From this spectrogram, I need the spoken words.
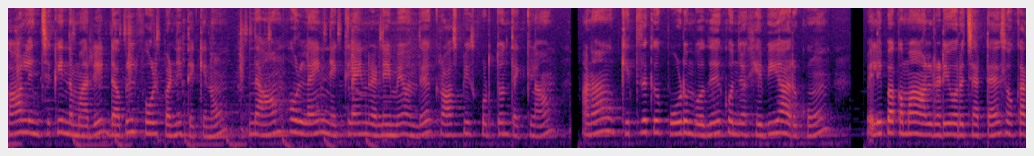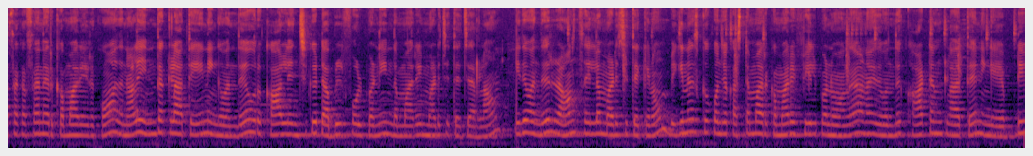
கால் இன்ச்சுக்கு இந்த மாதிரி டபுள் ஃபோல்ட் பண்ணி தைக்கணும். இந்த ஆம் ஹோல் லைன் நெக் லைன் ரெண்டையுமே வந்து கிராஸ் பீஸ் கொடுத்தும் தைக்கலாம். ஆனால் கிட்ஸுக்கு போடும்போது கொஞ்சம் ஹெவியாக இருக்கும். வெளிப்பக்கமாக ஆல்ரெடி ஒரு சட்டை. ஸோ கசகசன்னு இருக்க மாதிரி இருக்கும். அதனால் இந்த கிளாத்தையே நீங்கள் வந்து ஒரு கால் இன்ச்சுக்கு டபுள் ஃபோல்ட் பண்ணி இந்த மாதிரி மடித்து தைச்சிடலாம் இது வந்து ராங் சைடில் மடித்து தைக்கணும். பிகினர்ஸ்க்கு கொஞ்சம் கஷ்டமாக இருக்க மாதிரி ஃபீல் பண்ணுவாங்க. ஆனால் இது வந்து காட்டன் கிளாத்து நீங்கள் எப்படி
